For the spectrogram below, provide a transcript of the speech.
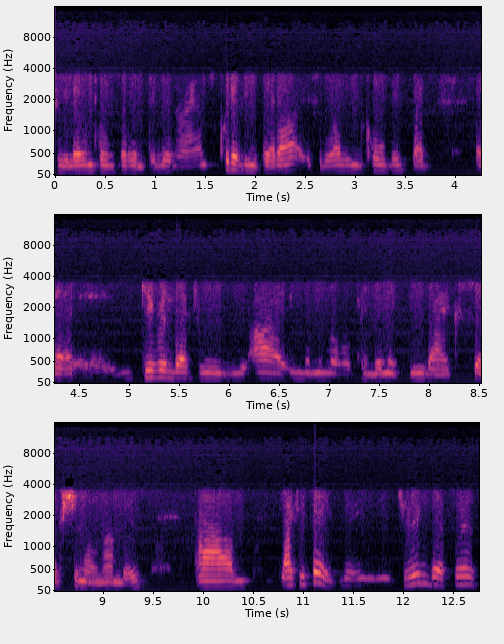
to 11.7 billion rands. Could have been better if it wasn't COVID, but uh, given that we, we, are in the middle of a pandemic, these are exceptional numbers. Um, like you said, during the first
